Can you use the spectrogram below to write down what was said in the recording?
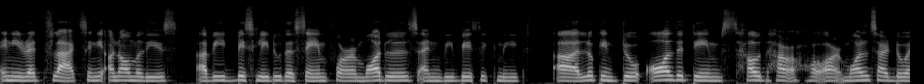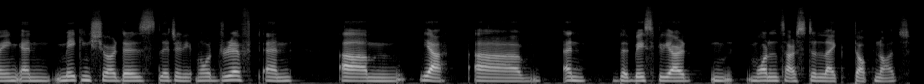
any red flags, any anomalies, uh, we basically do the same for our models, and we basically uh, look into all the teams, how, the, how, how our models are doing, and making sure there's literally no drift, and um, yeah, um, and the, basically our models are still like top notch.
